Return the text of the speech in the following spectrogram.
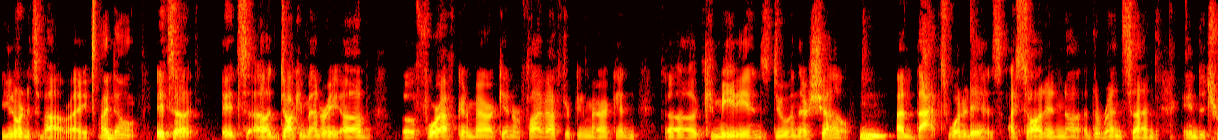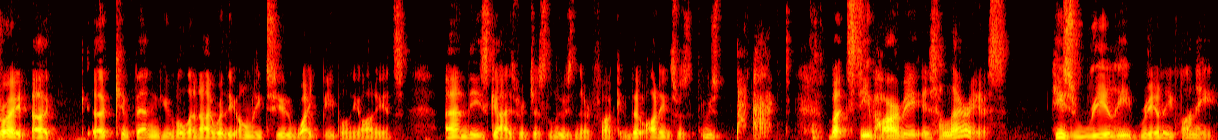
You know what it's about, right? I don't. It's a it's a documentary of uh, four African American or five African American uh, comedians doing their show, Mhm. and that's what it is. I saw it in uh, the RenCen in Detroit. Uh, uh, Kip Van and I were the only two white people in the audience, and these guys were just losing their fucking. The audience was it was packed, but Steve Harvey is hilarious. He's really really funny,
